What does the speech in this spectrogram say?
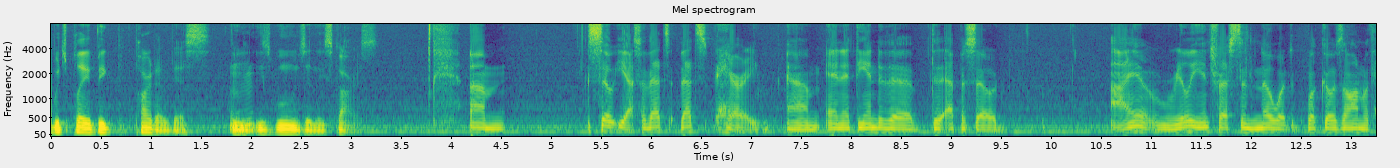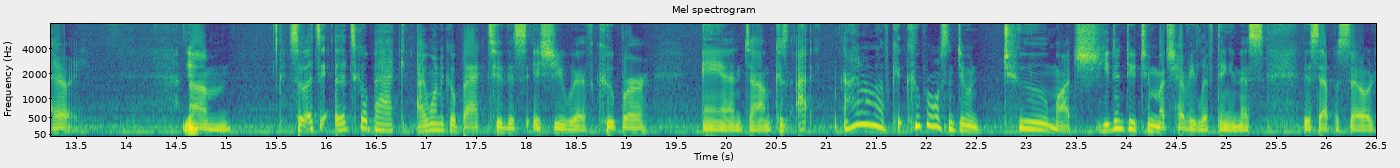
which play a big part of this. the- Mhm. These wounds and these scars. Um, so yeah, so that's that's Harry. Um, and at the end of the, the episode, I am really interested to know what what goes on with Harry. Yeah. Um, so let's let's go back. I want to go back to this issue with Cooper, and because I I don't know if Cooper wasn't doing too much. He didn't do too much heavy lifting in this this episode.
